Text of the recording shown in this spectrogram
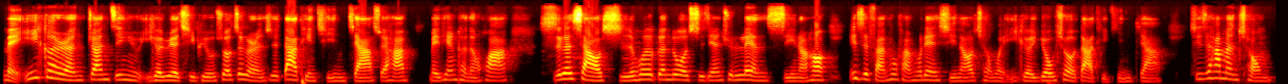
每一个人专精于一个乐器。比如说，这个人是大提琴家，所以他每天可能花十个小时或者更多的时间去练习，然后一直反复反复练习，然后成为一个优秀的大提琴家。其实他们从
